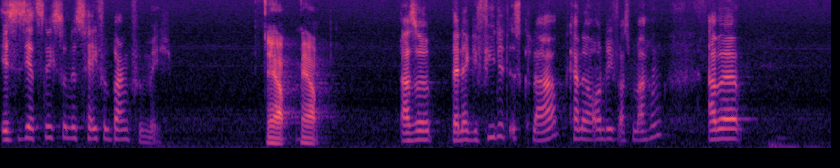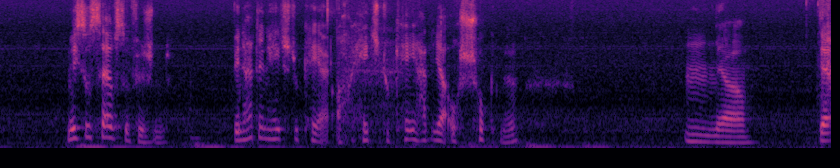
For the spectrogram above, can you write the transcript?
ist es jetzt nicht so eine safe Bank für mich. Ja, ja. Also, wenn er gefeedet ist, klar, kann er ordentlich was machen, aber nicht so self-sufficient. Wen hat denn H2K? Ach, H2K hat ja auch Schuck, ne? Hm, ja. Der,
